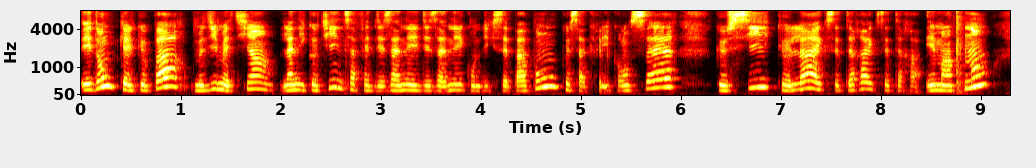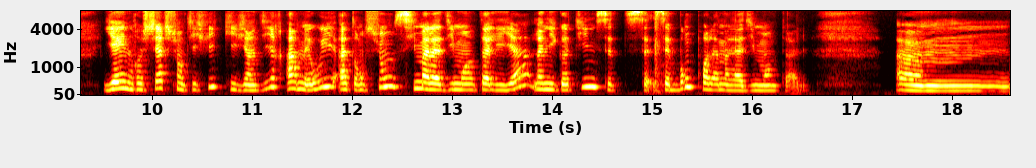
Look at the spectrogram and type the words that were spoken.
et donc, quelque part, je me dis, mais tiens, la nicotine, ça fait des années et des années qu'on dit que c'est pas bon, que ça crée le cancer, que si, que là, etc., etc. Et maintenant, il y a une recherche scientifique qui vient dire, ah mais oui, attention, si maladie mentale il y a, la nicotine, c'est bon pour la maladie mentale. Euh,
